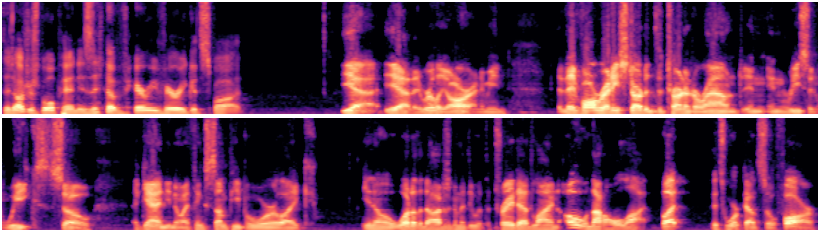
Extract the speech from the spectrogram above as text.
the Dodgers bullpen is in a very, very good spot. Yeah, yeah, they really are. And I mean, they've already started to turn it around in, in recent weeks. So again, you know, I think some people were like, you know, what are the Dodgers going to do with the trade deadline? Oh, not a whole lot, but it's worked out so far.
